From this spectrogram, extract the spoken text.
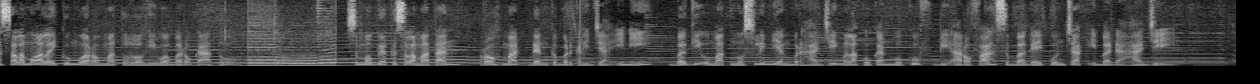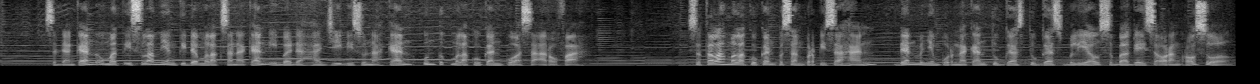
Assalamualaikum warahmatullahi wabarakatuh. Semoga keselamatan, rahmat dan keberkahan ini, bagi umat muslim yang berhaji melakukan wukuf di Arafah sebagai puncak ibadah haji. Sedangkan umat Islam yang tidak melaksanakan ibadah haji disunahkan untuk melakukan puasa Arafah. Setelah melakukan pesan perpisahan, dan menyempurnakan tugas-tugas beliau sebagai seorang Rasul,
